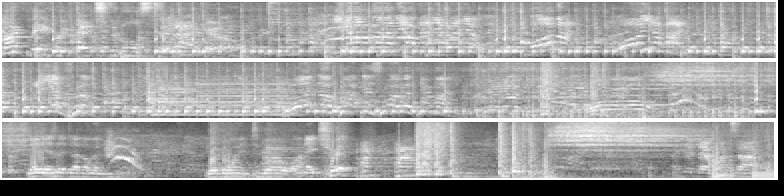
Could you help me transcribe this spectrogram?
My favorite vegetables, tobacco. Oh. Ladies and gentlemen, we're going to go on a trip. I did that one time.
